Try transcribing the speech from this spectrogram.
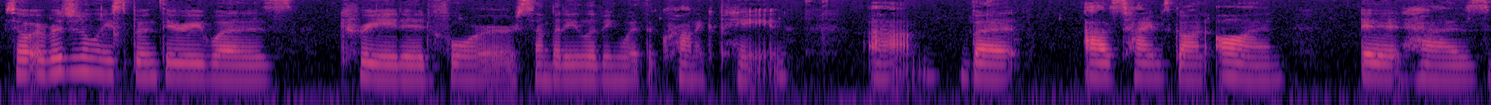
So, originally, spoon theory was created for somebody living with chronic pain. Um, but as time's gone on, it has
